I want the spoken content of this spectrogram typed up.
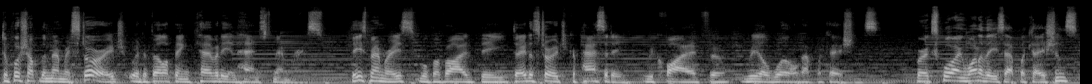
To push up the memory storage, we're developing cavity-enhanced memories. These memories will provide the data storage capacity required for real-world applications. We're exploring one of these applications,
